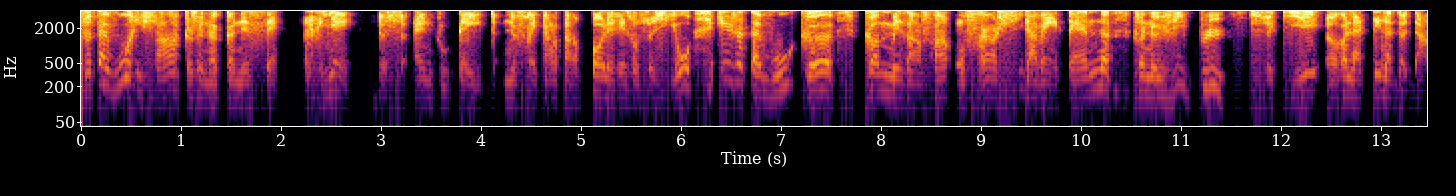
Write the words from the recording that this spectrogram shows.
Je t'avoue, Richard, que je ne connaissais rien de ce Andrew Tate ne fréquentant pas les réseaux sociaux et je t'avoue que comme mes enfants ont franchi la vingtaine, je ne vis plus ce qui est relaté là-dedans.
